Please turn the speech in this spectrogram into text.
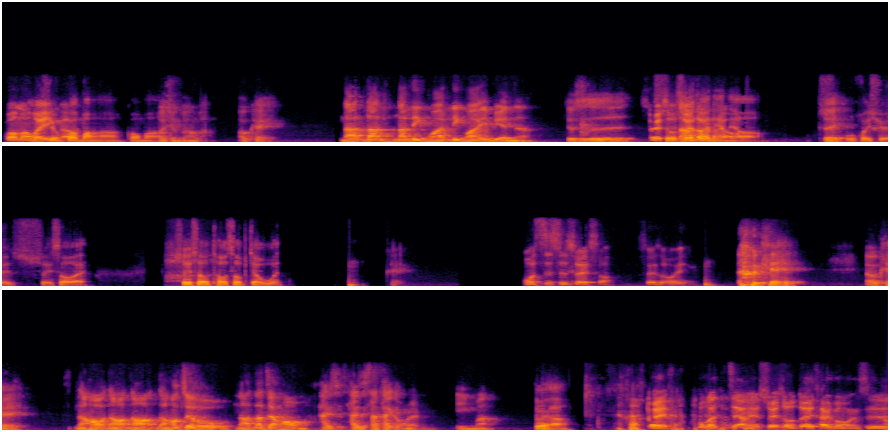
光芒会选光芒啊，光芒会选光芒。OK。那那那另外另外一边呢，就是水手对蓝鸟，对我会选水手哎、水手投手比较稳。OK，我支持水手，水手会赢。OK OK，然后然后然后然后最后那那这样的话，我们还是还是猜太空人赢吗？对啊，对，不管怎样，因为水手对太空人是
